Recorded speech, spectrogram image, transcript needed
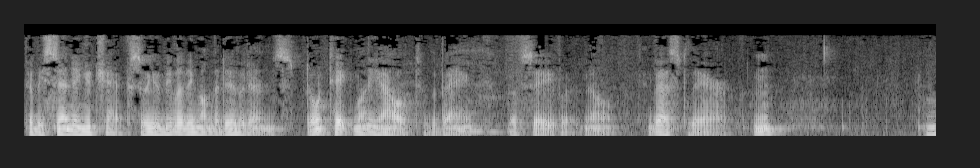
they'll be sending a check, so you'll be living on the dividends. Don't take money out of the bank of save, it, no, invest there. Hmm? Hmm.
